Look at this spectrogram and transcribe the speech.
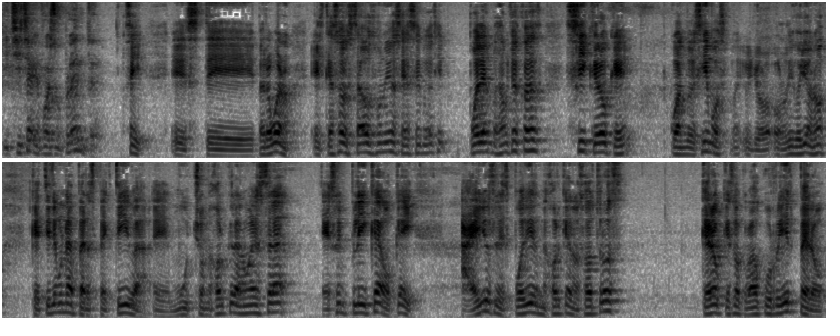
Y Chicha que fue suplente. Sí, este, pero bueno, el caso de Estados Unidos es- pueden pasar muchas cosas. Sí creo que cuando decimos, yo os lo digo yo, ¿no? Que tienen una perspectiva eh, mucho mejor que la nuestra, eso implica, ok, a ellos les puede ir mejor que a nosotros, creo que es lo que va a ocurrir, pero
